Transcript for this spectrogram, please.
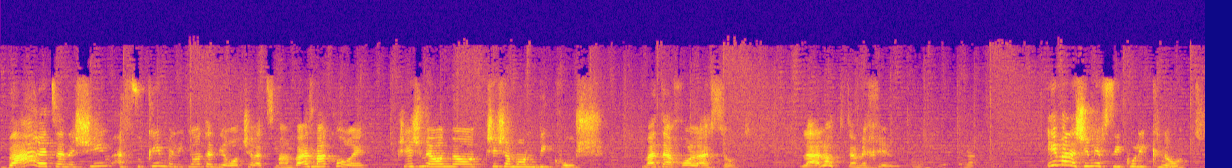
בארץ אנשים עסוקים בלקנות את הדירות של עצמם, ואז מה קורה? כשיש מאוד מאוד, כשיש המון ביקוש, מה אתה יכול לעשות? להעלות את המחיר. אם אנשים יפסיקו לקנות,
